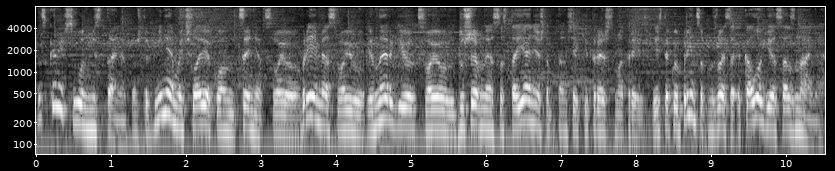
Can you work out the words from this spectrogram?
Да, скорее всего, он не станет, потому что вменяемый человек, он ценит свое время, свою энергию, свое душевное состояние, чтобы там всякий трэш смотреть. Есть такой принцип, называется экология сознания.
